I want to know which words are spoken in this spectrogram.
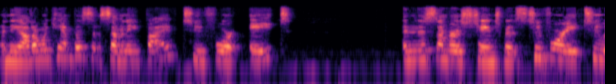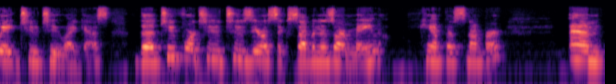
and the Ottawa campus at 785-248 and this number has changed, but it's 248-2822, I guess. The 242-2067 is our main campus number. Um,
